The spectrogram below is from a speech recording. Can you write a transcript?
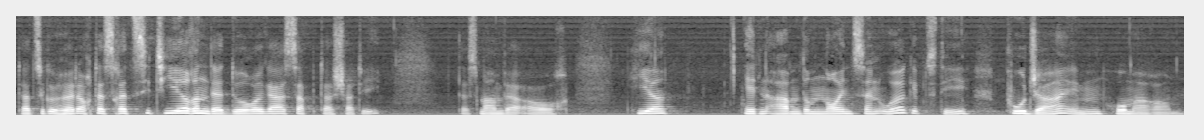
Dazu gehört auch das Rezitieren der Durga Saptashati. Das machen wir auch hier. Jeden Abend um 19 Uhr gibt es die Puja im Homa-Raum.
